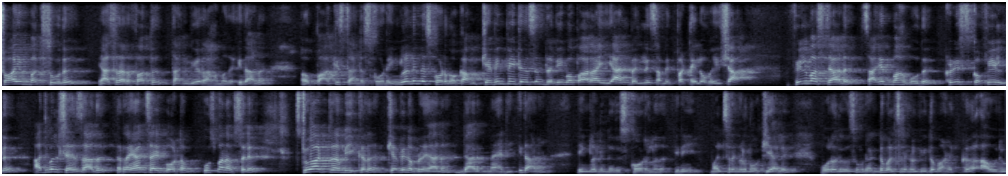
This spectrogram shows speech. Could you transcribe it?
ഷോയിബ് മക്സൂദ് യാസർ അറഫാത്ത് തൻവീർ അഹമ്മദ്. ഇതാണ് പാകിസ്ഥാന്റെ സ്കോഡ് ഇംഗ്ലണ്ടിന്റെ സ്കോഡ് നോക്കാം. Kevin Pietersen Ravi Bopara Ian Bell Samit Patel Owais Phil Mustard Sajid Mahmood Chris കൊഫീൽഡ് Ajmal Shahzad Ryan Sidebottom Usman Afzaal Stuart Meaker Kevin O'Brien Darren Maddy ഇതാണ് ഇംഗ്ലണ്ടിന്റെ ഒരു സ്കോർ ഉള്ളത്. ഇനി മത്സരങ്ങൾ നോക്കിയാൽ ഓരോ ദിവസവും രണ്ട് മത്സരങ്ങൾ വീതമാണ് ആ ഒരു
